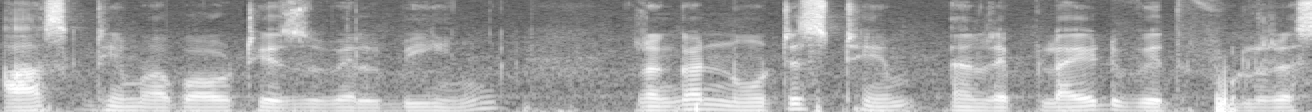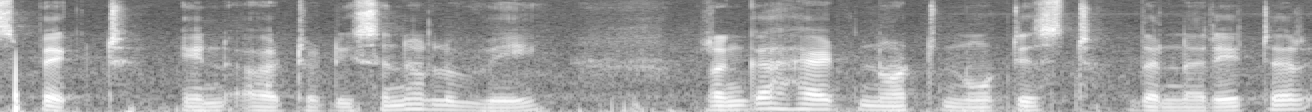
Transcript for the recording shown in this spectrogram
asked him about his well being. Ranga noticed him and replied with full respect in a traditional way. Ranga had not noticed the narrator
